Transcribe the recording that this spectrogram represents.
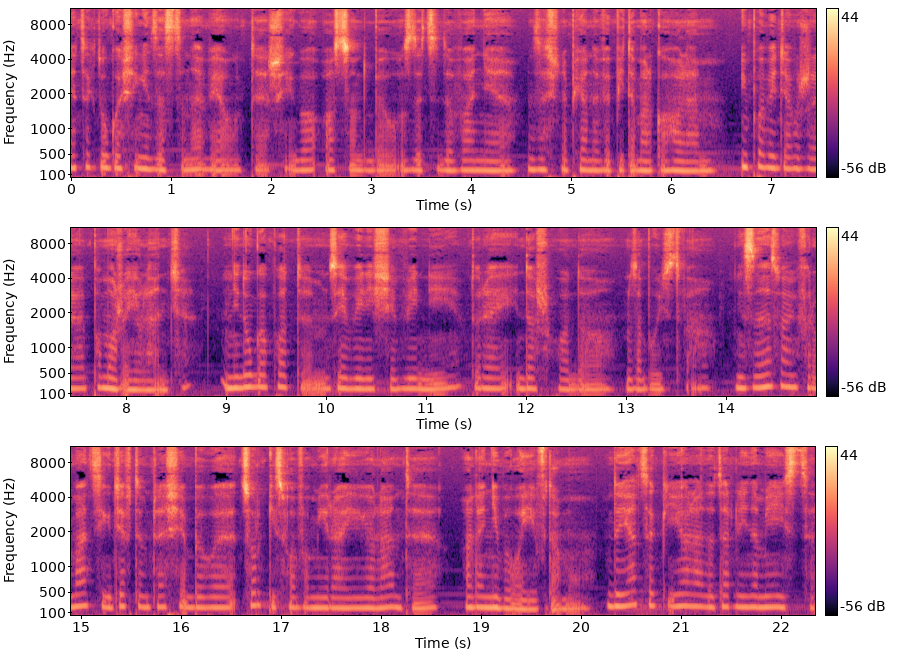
Jacek długo się nie zastanawiał, też jego osąd był zdecydowanie zaślepiony wypitym alkoholem i powiedział, że pomoże Jolancie. Niedługo po tym zjawili się w willi, w której doszło do zabójstwa. Nie znalazłam informacji, gdzie w tym czasie były córki Sławomira i Jolanty, ale nie było ich w domu. Gdy Jacek i Jola dotarli na miejsce,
